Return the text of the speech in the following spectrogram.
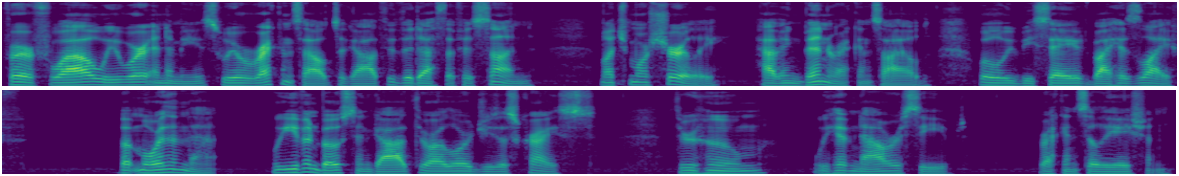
For if while we were enemies, we were reconciled to God through the death of his Son, much more surely, having been reconciled, will we be saved by his life. But more than that, we even boast in God through our Lord Jesus Christ, through whom we have now received reconciliation.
